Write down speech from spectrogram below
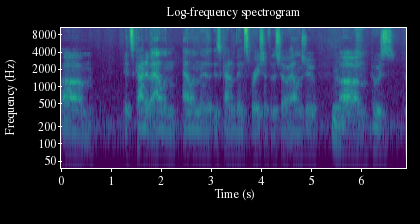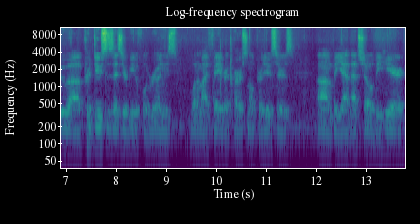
Um, it's kind of Alan. Alan is kind of the inspiration for the show. Alan Zhu, um, who's who uh, produces As Your Beautiful Ruin. He's one of my favorite personal producers. Um, but yeah, that show will be here.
